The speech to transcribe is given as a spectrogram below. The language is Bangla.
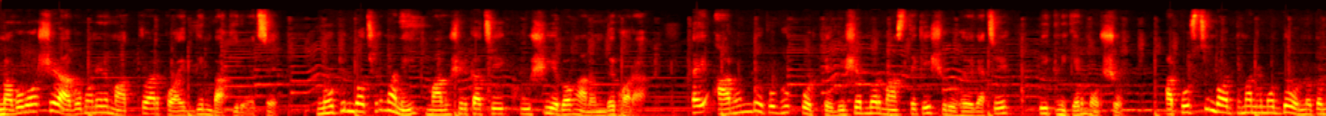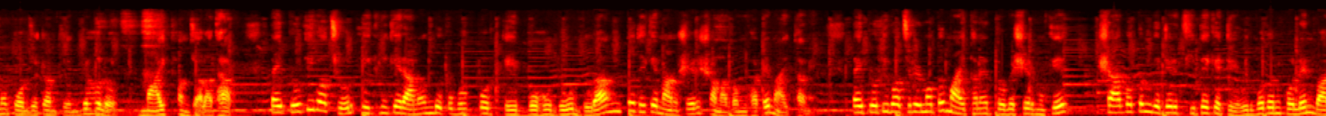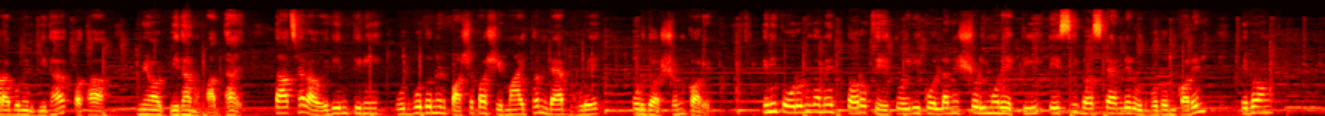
নববর্ষের আগমনের মাত্র আর কয়েকদিন বাকি রয়েছে। নতুন বছর মানেই মানুষের কাছে খুশি এবং আনন্দে ভরা। তাই আনন্দ উপভোগ করতে ডিসেম্বর মাস থেকেই শুরু হয়ে গেছে পিকনিকের মরশুম। আর পশ্চিম বর্ধমানের মধ্যে অন্যতম পর্যটন কেন্দ্র হল মাইথন জলাধার। তাই প্রতি বছর পিকনিকের আনন্দ উপভোগ করতে বহু দূর দূরান্ত থেকে মানুষের সমাগম ঘটে মাইথনে। তাই প্রতি বছরের মতো মাইথনের প্রবেশের মুখে স্বাগতম গেটের ফিতে কেটে উদ্বোধন করলেন বারাবণীর বিধায়ক তথা মেয়র বিধান উপাধ্যায়। তাছাড়াও এদিন তিনি উদ্বোধনের পাশাপাশি মাইথন ড্যাব ঘুরে পরিদর্শন করেন। তিনি পৌর নিগমের তরফে তৈরি কল্যাণেশ্বরী মোড়ে একটি এসি বাস স্ট্যান্ডের উদ্বোধন করেন এবং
